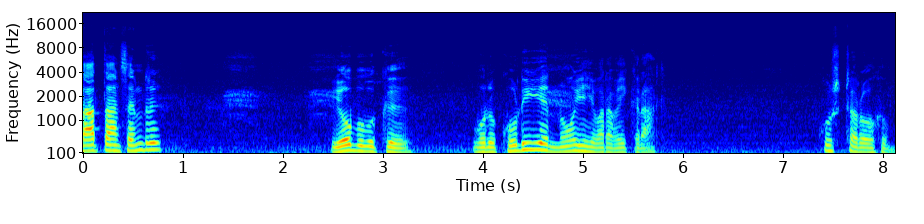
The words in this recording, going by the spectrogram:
சாத்தான் சென்று யோபுவுக்கு ஒரு கொடிய நோயை வர வைக்கிறார் குஷ்டரோகம்.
